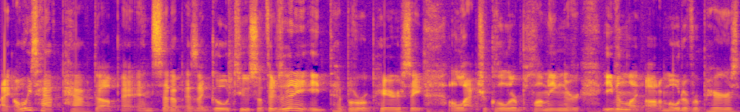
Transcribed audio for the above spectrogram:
I always have packed up and set up as a go-to. So if there's any type of repair, say electrical or plumbing or even like automotive repairs,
